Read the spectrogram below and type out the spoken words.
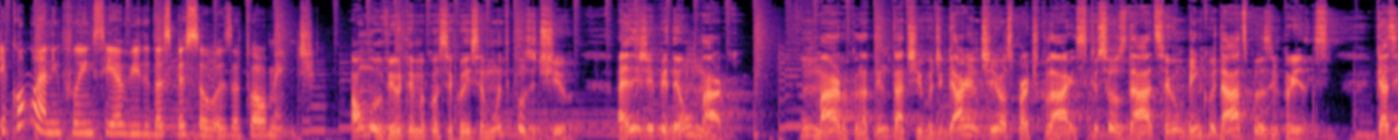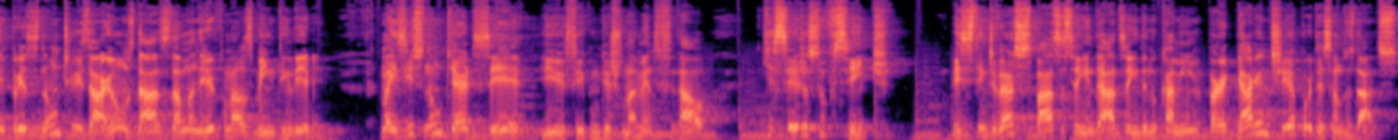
E como ela influencia a vida das pessoas atualmente? Ao meu ver, tem uma consequência muito positiva. A LGPD é um marco. Um marco na tentativa de garantir aos particulares que os seus dados serão bem cuidados pelas empresas, que as empresas não utilizarão os dados da maneira como elas bem entenderem. Mas isso não quer dizer, e fica um questionamento final, que seja suficiente. Existem diversos passos a serem dados ainda no caminho para garantir a proteção dos dados.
